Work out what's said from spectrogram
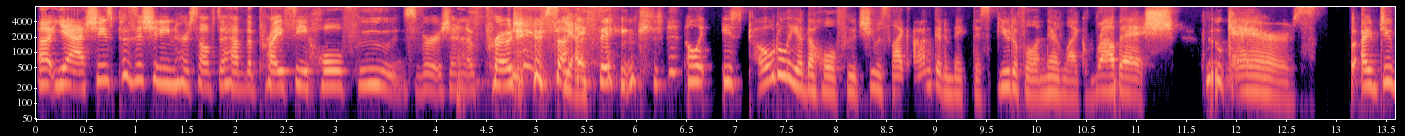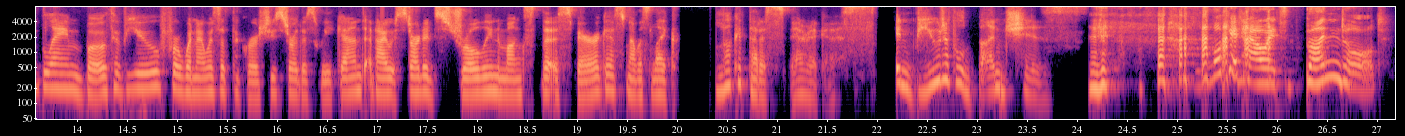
Uh, yeah, she's positioning herself to have the pricey Whole Foods version of produce, I think. Oh, it is totally of the Whole Food. She was like, I'm going to make this beautiful. And they're like, rubbish. Who cares? I do blame both of you for when I was at the grocery store this weekend and I started strolling amongst the asparagus and I was like, look at that asparagus in beautiful bunches. Look at how it's bundled.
